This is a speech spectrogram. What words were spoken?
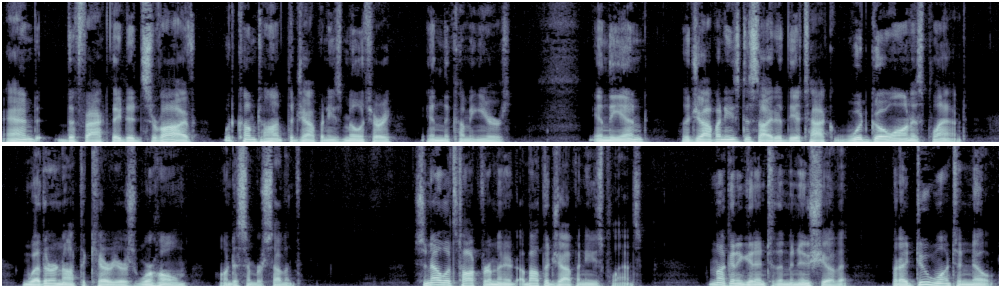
and the fact they did survive would come to haunt the Japanese military in the coming years. In the end, the Japanese decided the attack would go on as planned, whether or not the carriers were home on December 7th. So now let's talk for a minute about the Japanese plans. I'm not going to get into the minutiae of it, but I do want to note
